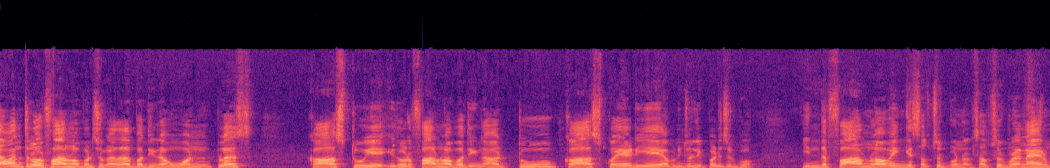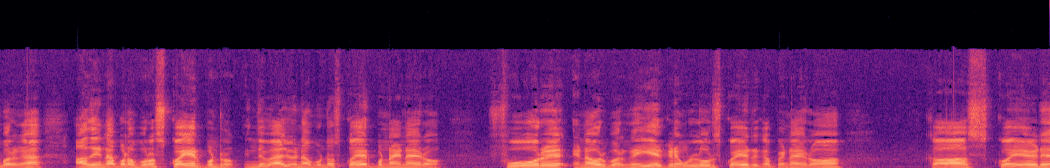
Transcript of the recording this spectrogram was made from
லெவன்த்தில் ஒரு ஃபார்முலா படிச்சிருக்கோம். அதாவது பார்த்தீங்கன்னா one plus cos two a இதோட ஃபார்முலா பார்த்தீங்கன்னா டூ காஸ் ஸ்கொயர்ட் ஏ அப்படின்னு சொல்லி படிச்சிருப்போம். இந்த ஃபார்முலாவை இங்கே சப்ஸ்டியூட் பண்ணுறோம் சப்ஸ்டியூட் பண்ண என்ன ஆயிரும் பாருங்கள் அதை என்ன பண்ண போகிறோம் ஸ்கொயர் பண்ணுறோம் இந்த வேல்யூ என்ன பண்ணுறோம் ஸ்கொயர் பண்ணால் என்ன ஆயிரும்? ஃபோரு என்ன வரும் பாருங்கள் ஏற்கனவே உள்ள ஒரு ஸ்கொயர் இருக்குது அப்போ என்ன ஆயிரும்? காஸ் ஸ்கொயர்டு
